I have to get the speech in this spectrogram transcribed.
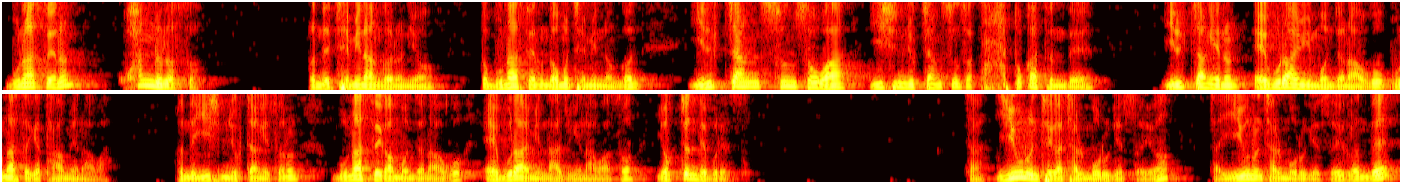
문하세는 확 늘었어. 그런데 재미난 거는요. 또 문하세는 너무 재밌는 건 1장 순서와 26장 순서 다 똑같은데 1장에는 에브라임이 먼저 나오고 문하세가 다음에 나와. 그런데 26장에서는 문하세가 먼저 나오고 에브라임이 나중에 나와서 역전돼 버렸어. 자, 이유는 제가 잘 모르겠어요. 자, 이유는 잘 모르겠어요. 그런데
